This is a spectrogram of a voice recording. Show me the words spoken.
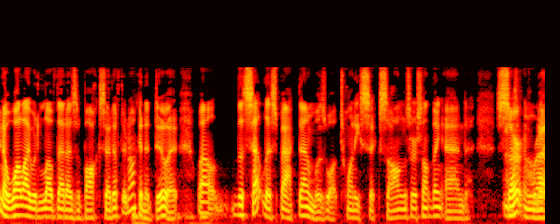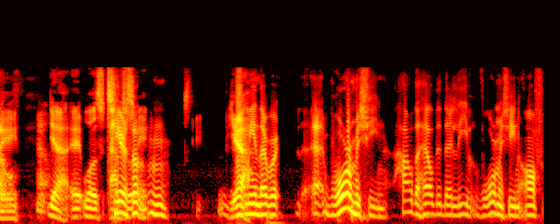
You know, while I would love that as a box set, if they're not going to do it, well, the set list back then was what 26 songs or something, and certainly, yeah. yeah. it was Tears absolutely, of, mm, yeah. I mean, there were uh, War Machine how the hell did they leave War Machine off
